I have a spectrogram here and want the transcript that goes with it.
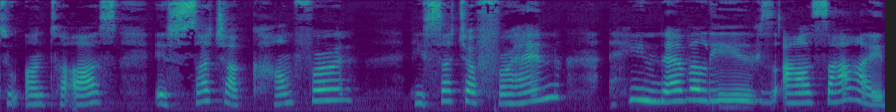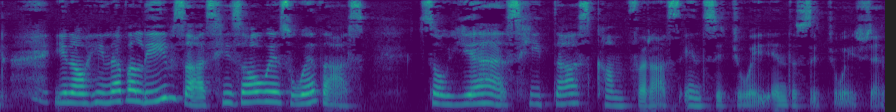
to unto us is such a comfort. He's such a friend. He never leaves our side. You know, he never leaves us. He's always with us. So yes, he does comfort us in situate in the situation.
